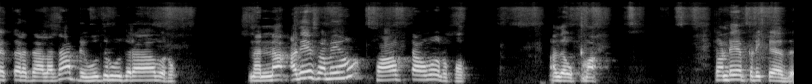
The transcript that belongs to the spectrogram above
வைக்கிறதால தான் அப்படி உதிர் உதிராக வரும். நன்னா. அதே சமயம் சாஃப்டாகவும் இருக்கும். அந்த உப்புமா. தொண்டையை பிடிக்காது.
